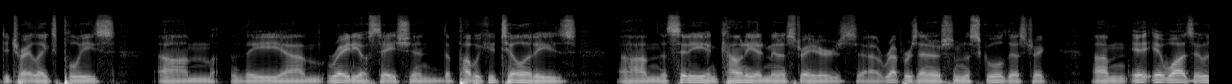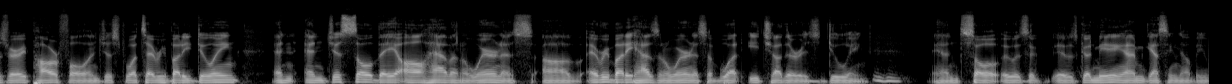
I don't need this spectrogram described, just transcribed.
Detroit Lakes Police, um, the um, radio station, the public utilities, um, the city and county administrators, uh, representatives from the school district. Um, it, it, was it was very powerful, and just what's everybody doing, and and just so they all have an awareness of everybody has an awareness of what each other is doing. Mm-hmm and so it was a it was a good meeting. I'm guessing there'll be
